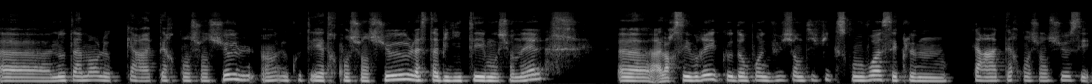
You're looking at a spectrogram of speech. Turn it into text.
Euh, notamment le caractère consciencieux, hein, le côté être consciencieux, la stabilité émotionnelle. Euh, alors c'est vrai que d'un point de vue scientifique, ce qu'on voit, c'est que le hum, caractère consciencieux, c'est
